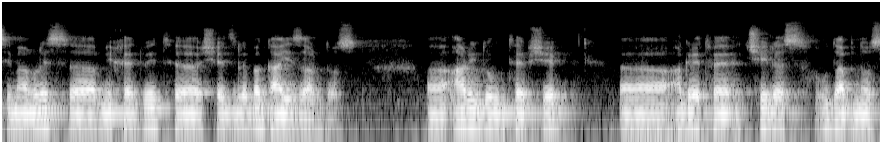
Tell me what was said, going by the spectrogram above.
სიმაღლის მიხედვით შეიძლება გაიზარდოს. არიდულ მთებში, აგრეთვე ჩილეს უდაბნოს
